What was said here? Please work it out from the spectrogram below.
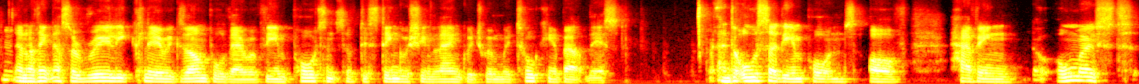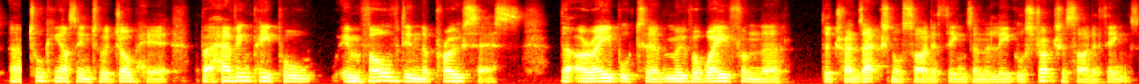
Mm-hmm. And I think that's a really clear example there of the importance of distinguishing language when we're talking about this. And also the importance of having almost uh, talking us into a job here, but having people involved in the process that are able to move away from the the transactional side of things and the legal structure side of things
